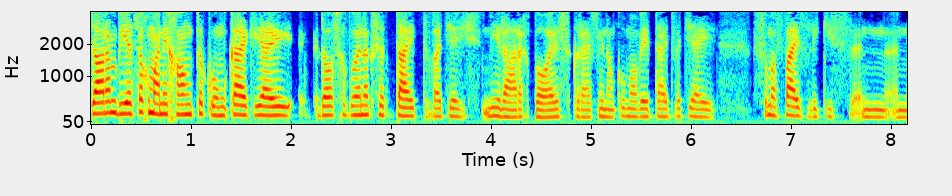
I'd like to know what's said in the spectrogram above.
daarom besig om aan die gang te kom. Kyk, jy daar's gewoonlik so tyd wat jy nie regtig baie skryf en dan kom maar weer tyd wat jy sommer 5 liedjies in in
